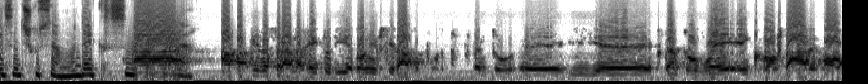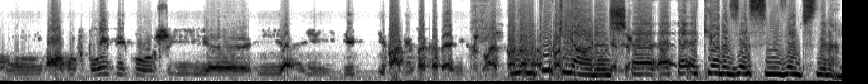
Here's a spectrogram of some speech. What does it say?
essa discussão? Onde é que se ah, a partida será na reitoria da Universidade do Porto, portanto, eh, e, eh, portanto é em que vão estar algum, alguns políticos e, eh, e, e, e, vários académicos, não é? Para, e por que horas? A, a, a, que horas esse evento se dará?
